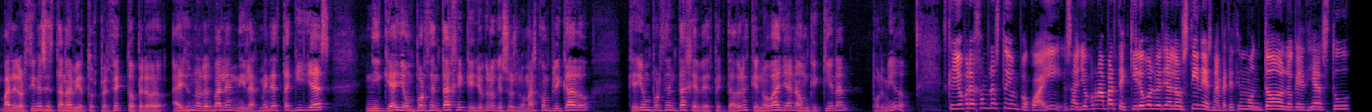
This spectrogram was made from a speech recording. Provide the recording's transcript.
vale, los cines están abiertos, perfecto, pero a ellos no les valen ni las medias taquillas ni que haya un porcentaje, que yo creo que eso es lo más complicado, que haya un porcentaje de espectadores que no vayan aunque quieran por miedo. Es que yo, por ejemplo, estoy un poco ahí. O sea, yo por una parte quiero volver ya a los cines, me apetece un montón lo que decías tú,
